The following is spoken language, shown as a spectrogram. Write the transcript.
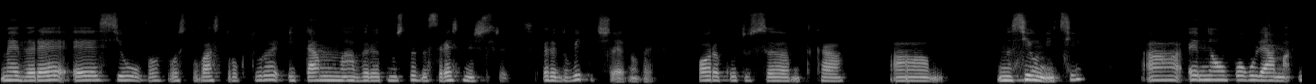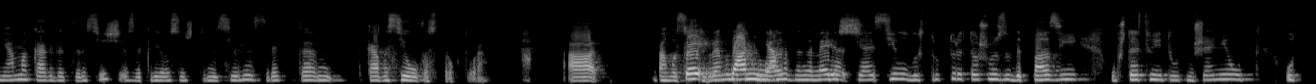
МВР е силова властова структура и там вероятността да срещнеш сред редовите членове, хора, които са така а, насилници, а, е много по-голяма. Няма как да търсиш закрила срещу насилие сред а, такава силова структура. А, Ама също време там това, няма да намериш... Тя, тя е силова структура точно за да пази обществените отношения от, от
